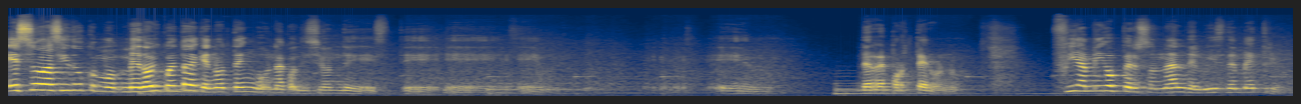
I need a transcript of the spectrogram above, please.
eso ha sido como, me doy cuenta de que no tengo una condición de, este, eh, eh, eh, de reportero, ¿no? Fui amigo personal de Luis Demetrio.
